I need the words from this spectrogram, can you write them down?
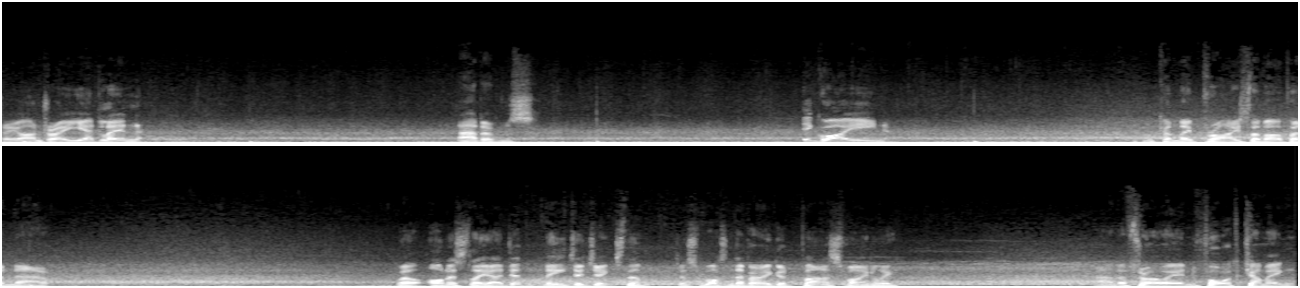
DeAndre Yedlin. Adams. Higuain. How can they prize them open now? Well, honestly, I didn't mean to jinx them. Just wasn't a very good pass, finally. And a throw-in forthcoming.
